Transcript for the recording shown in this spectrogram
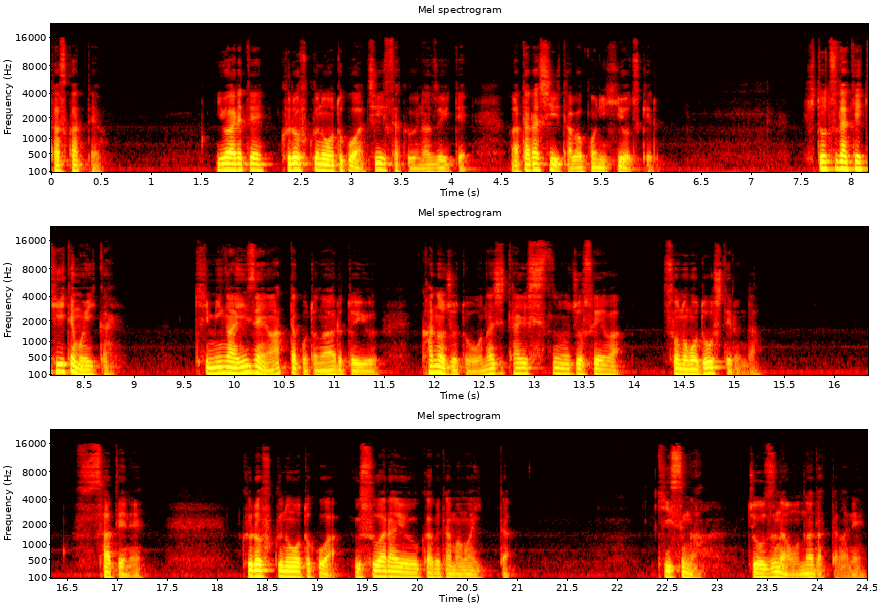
う。助かったよ。言われて黒服の男は小さくうなずいて新しいタバコに火をつける。一つだけ聞いてもいいかい君が以前会ったことがあるという彼女と同じ体質の女性はその後どうしてるんだ？さてね。黒服の男は薄笑いを浮かべたまま言った。キスが上手な女だったがね。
